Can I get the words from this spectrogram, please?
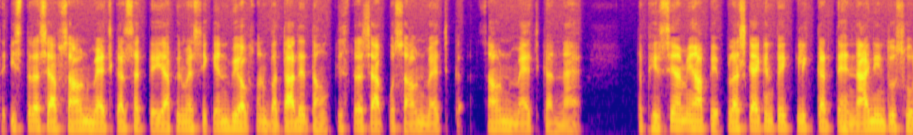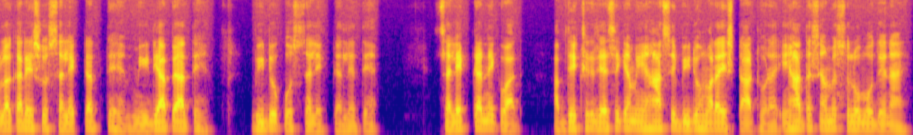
तो इस तरह से आप साउंड मैच कर सकते हैं या फिर मैं सेकेंड भी ऑप्शन बता देता हूँ किस तरह से आपको साउंड मैच साउंड मैच करना है। तो फिर से हम यहाँ पे प्लस के आइकन पे क्लिक करते हैं नाइन इंटू सोलह का रेशियो सेलेक्ट करते हैं मीडिया पे आते हैं वीडियो को सेलेक्ट कर लेते हैं। सेलेक्ट करने के बाद आप देख सकते जैसे कि हमें यहाँ से वीडियो हमारा स्टार्ट हो रहा है, यहाँ तक से हमें स्लो मो देना है।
